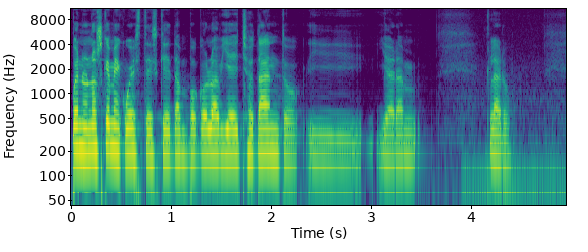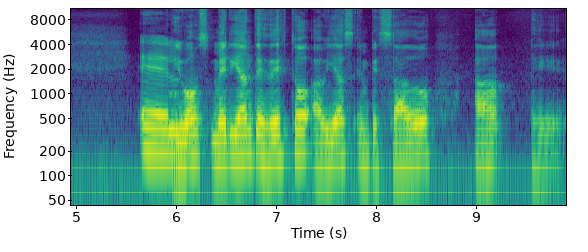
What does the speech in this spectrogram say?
bueno, no es que me cueste, es que tampoco lo había hecho tanto y, y ahora, claro. El... Y vos, Mary, antes de esto habías empezado a, eh,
